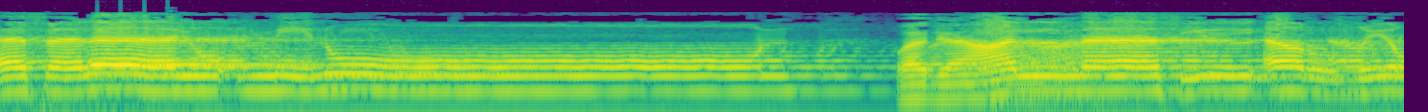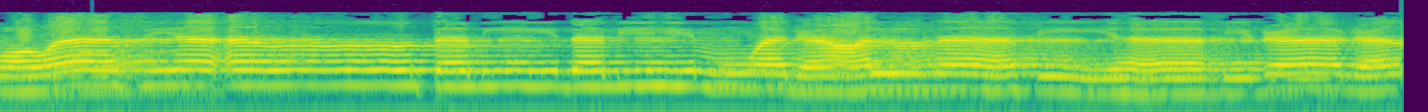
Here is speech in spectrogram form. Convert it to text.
أَفَلَا يُؤْمِنُونَ وَجَعَلْنَا فِي الْأَرْضِ رَوَاسِيَ أَن تَمِيدَ بِهِمْ وَجَعَلْنَا فِيهَا فِجَاجًا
